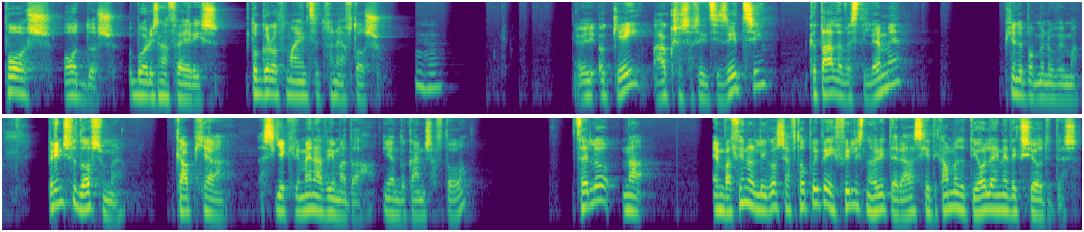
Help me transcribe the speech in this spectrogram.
πώς όντως μπορείς να φέρεις το growth mindset στον εαυτό σου. Ε, OK, okay, άκουσες αυτή τη συζήτηση, κατάλαβες τι λέμε, ποιο είναι το επόμενο βήμα; Πριν σου δώσουμε κάποια συγκεκριμένα βήματα για να το κάνεις αυτό, θέλω να εμβαθύνω λίγο σε αυτό που είπε η φίλη νωρίτερα σχετικά με το ότι όλα είναι δεξιότητες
